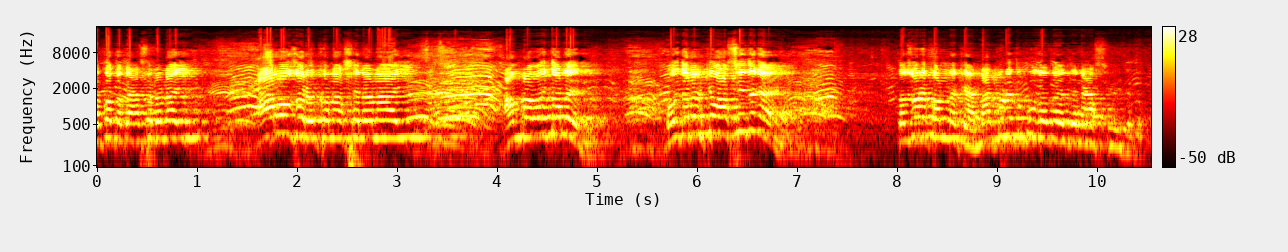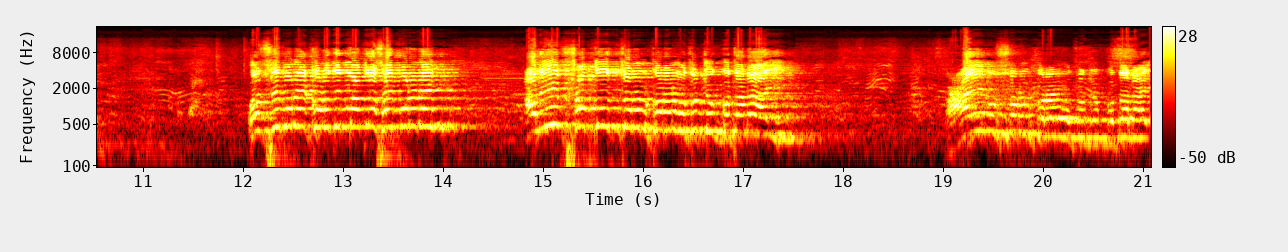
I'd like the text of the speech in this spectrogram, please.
এ কথাটা আছে না নাই? আরও জোরে কোন আছে না নাই? আমরা ওই দলের ওই দলের কেউ আসি জায়গায় তা জোরে কর না কেন না করে তো বোঝা যায় যে না আসি ওই জায়গায় ও জীবনে কোনোদিন মাদ্রাসায় পড়ে নাই। আলিফ শব্দ উচ্চারণ করার মতো যোগ্যতা নাই। আইন উচ্চারণ করার মতো যোগ্যতা নাই।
